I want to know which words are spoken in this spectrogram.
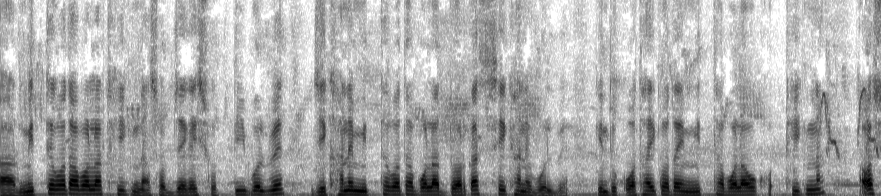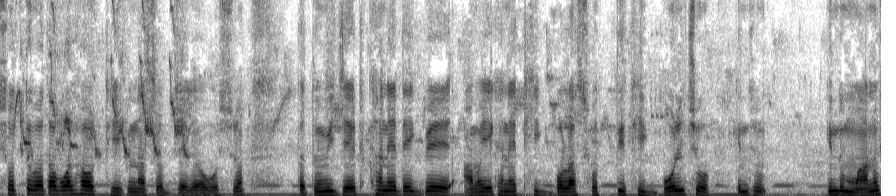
আর মিথ্যে কথা বলা ঠিক না, সব জায়গায় সত্যিই বলবে, যেখানে মিথ্যা কথা বলার দরকার সেইখানে বলবে। কিন্তু কথায় কথায় মিথ্যা বলাও ঠিক না, আবার সত্যি কথা বলাও ঠিক না সব জায়গায় অবশ্য। তা তুমি যেখানে দেখবে, আমি এখানে ঠিক বলা সত্যি ঠিক বলছো, কিন্তু কিন্তু মানুষ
